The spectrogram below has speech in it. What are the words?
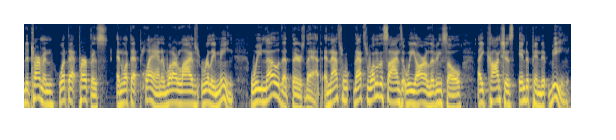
determine what that purpose and what that plan and what our lives really mean. We know that there's that, and that's that's one of the signs that we are a living soul, a conscious, independent being.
